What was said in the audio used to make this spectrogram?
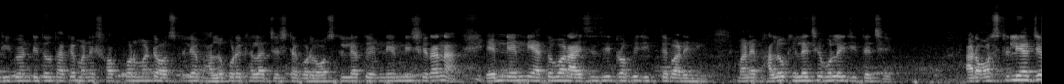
টি টোয়েন্টিতেও থাকে মানে সব ফর্মাটে অস্ট্রেলিয়া ভালো করে খেলার চেষ্টা করে। অস্ট্রেলিয়া তো এমনি এমনি সেরা না, এমনি এমনি এতবার আইসিসি ট্রফি জিততে পারেনি। মানে ভালো খেলেছে বলেই জিতেছে। আর অস্ট্রেলিয়ার যে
